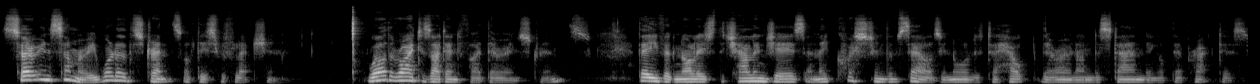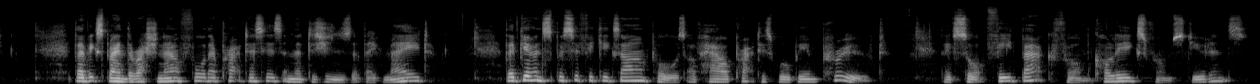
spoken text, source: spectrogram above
So, in summary, what are the strengths of this reflection? Well, the writers identified their own strengths. They've acknowledged the challenges and they've questioned themselves in order to help their own understanding of their practice. They've explained the rationale for their practices and the decisions that they've made. They've given specific examples of how practice will be improved. They've sought feedback from colleagues, from students,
